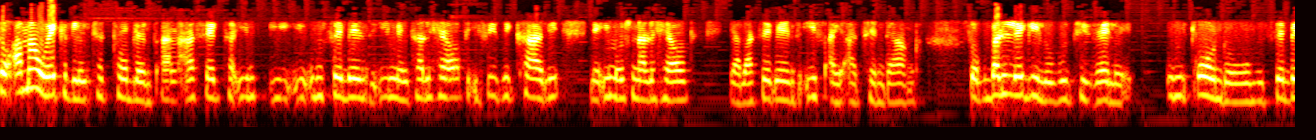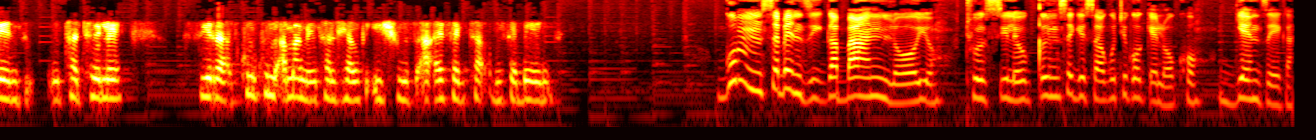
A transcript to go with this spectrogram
So ama-work related problems anga-affecta umsebenzi i-mental health i-physically ne-emotional health yabasebenzi if ayi-attendanga. So kubalulekile ukuthi vele umqondo womsebenzi uthathelwe serious khulukhulu ama-mental health issues a-affecta umsebenzi. Kumsebenzi kabani loyo? Thulisile uqinisekisa ukuthi konke lokho kuyenzeka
